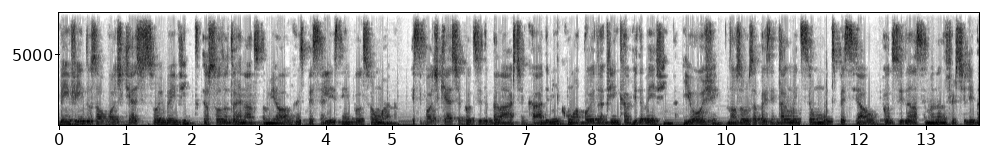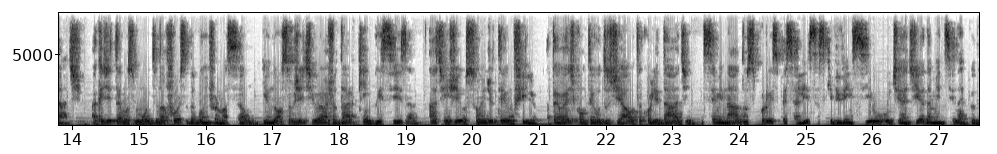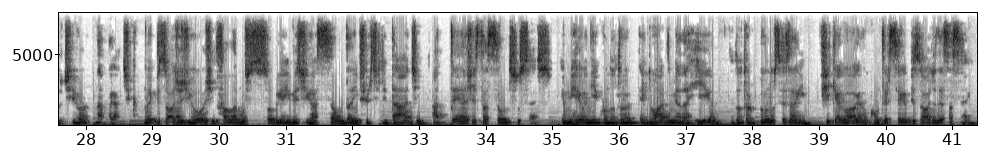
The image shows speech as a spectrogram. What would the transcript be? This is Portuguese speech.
Bem-vindos ao podcast Sonho Bem-vindo. Eu sou o Dr. Renato Tomioka, especialista em reprodução humana. Esse podcast é produzido pela Arte Academy com o apoio da Clínica Vida Bem-vinda. E hoje nós vamos apresentar uma edição muito especial produzida na Semana da Fertilidade. Acreditamos muito na força da boa informação e o nosso objetivo é ajudar quem precisa a atingir o sonho de ter um filho, através de conteúdos de alta qualidade disseminados por especialistas que vivenciam o dia a dia da medicina reprodutiva na prática. No episódio de hoje, Hoje falamos sobre a investigação da infertilidade até a gestação de sucesso. Eu me reuni com o Dr. Eduardo Miadarriga e o Dr. Bruno Cesarino. Fique agora com o terceiro episódio dessa série.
